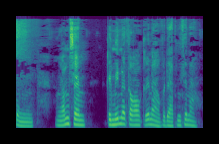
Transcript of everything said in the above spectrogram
cùng ngắm xem cây mít nó to cỡ nào và đẹp như thế nào.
